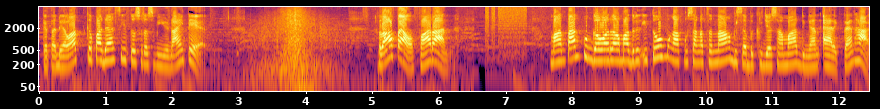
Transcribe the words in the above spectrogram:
Kata Delot kepada situs resmi United. Rafael Varane Mantan penggawa Real Madrid itu mengaku sangat senang bisa bekerja sama dengan Erik Ten Hag.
